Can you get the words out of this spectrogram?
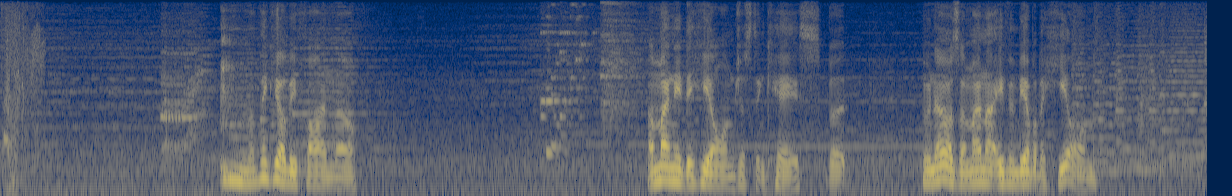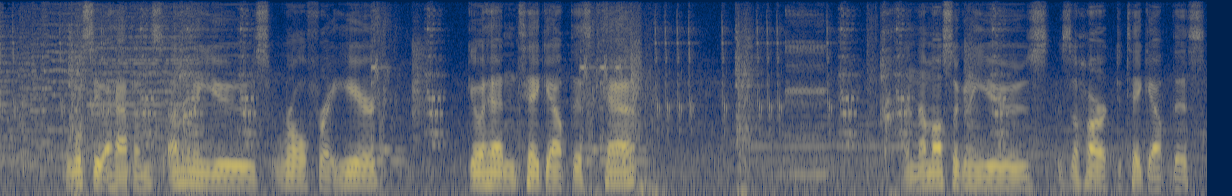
I think he'll be fine, though. I might need to heal him just in case, but who knows, I might not even be able to heal him. we'll see what happens. I'm going to use Rolf right here. Go ahead and take out this cat. And I'm also going to use Zihark to take out this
